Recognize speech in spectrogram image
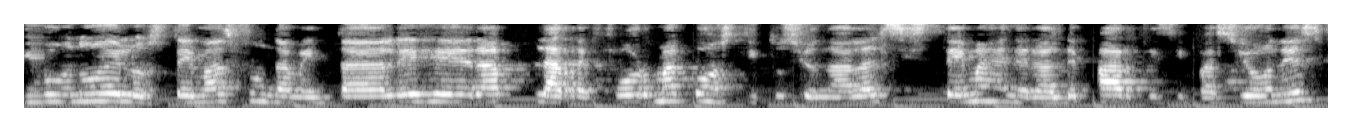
Y uno de los temas fundamentales era la reforma constitucional al Sistema General de Participaciones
